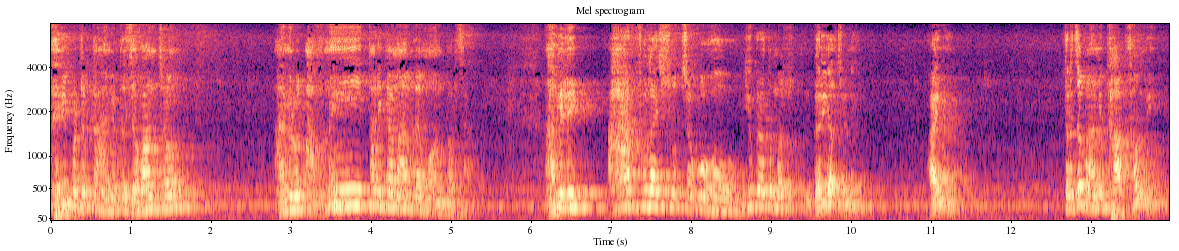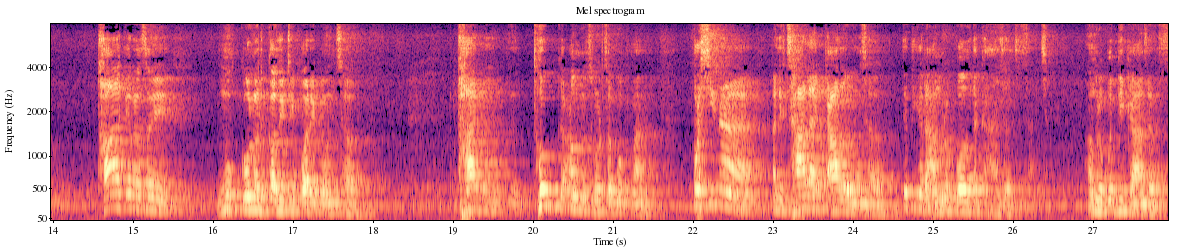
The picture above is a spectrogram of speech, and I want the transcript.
धेरै पटक त हामी त जवान छौँ। हाम्रो आफ्नै तरिकामा हामीलाई मनपर्छ। हामीले आफूलाई सोध्छौँ ओहो यो कुरा त म गरिहाल्छु नि? होइन? तर जब हामी थाक्छौँ नि थाकेर चाहिँ मुख कोलर क्वालिटी परेको हुन्छ। था थोक आउनु छोड्छ मुखमा। पसिना अनि छाला कालो हुन्छ। त्यतिखेर हाम्रो बल त कहाँ जान्छ जान्छ? हाम्रो बुद्धि कहाँ जान्छ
